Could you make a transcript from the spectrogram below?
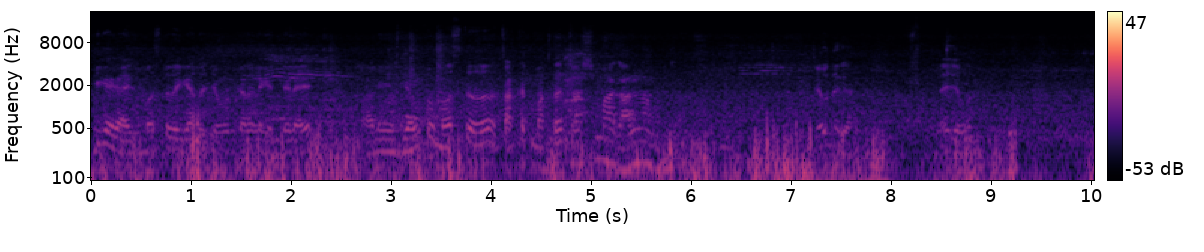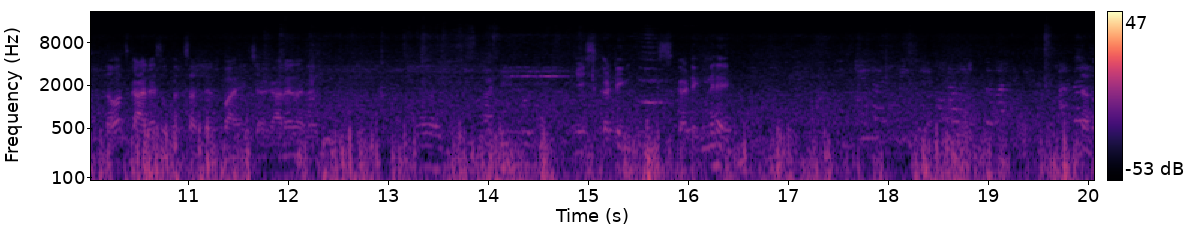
ठीक आहे गाईज मस्तपैकी आता जेवण करायला घेतलेलं आहे आणि जेवतो मस्त चाकत मागत चष्मा घाल ना जेवते का नाही जेवण तेव्हाच गाण्यासोबत चालले बाहेरच्या गाण्या इस कटिंग इस कटिंग नाही चलो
